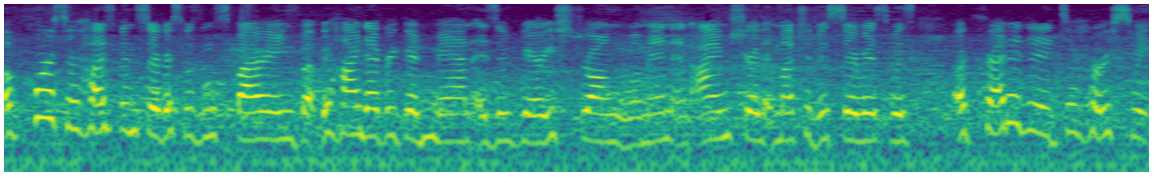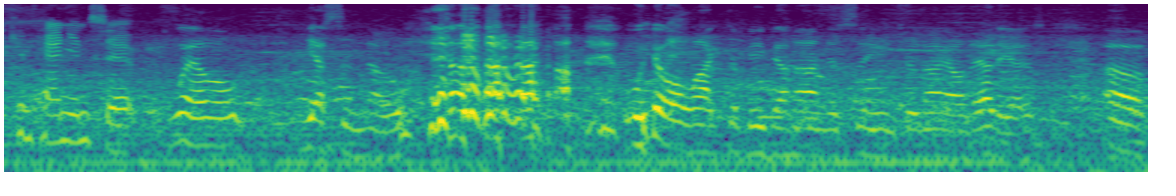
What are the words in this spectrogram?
of course, her husband's service was inspiring, but behind every good man is a very strong woman, and I'm sure that much of his service was accredited to her sweet companionship. Well, yes and no. we all like to be behind the scenes, and how that is. Um,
